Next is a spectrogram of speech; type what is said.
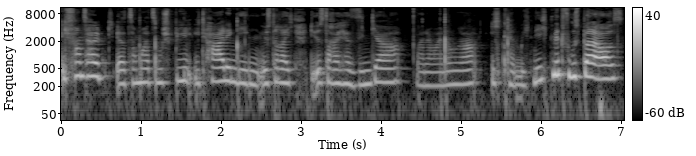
ich fand es halt jetzt nochmal zum Spiel Italien gegen Österreich. Die Österreicher sind ja, meiner Meinung nach, ich kenne mich nicht mit Fußball aus,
